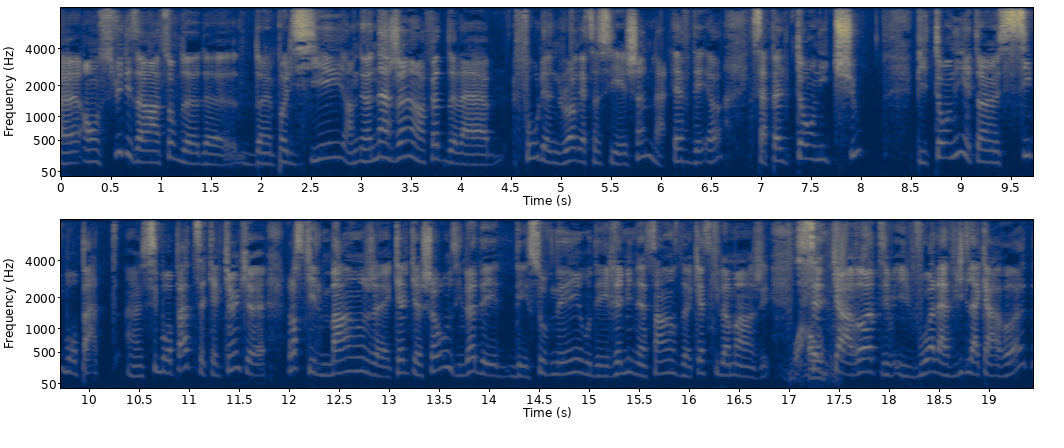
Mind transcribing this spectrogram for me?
On suit les aventures d'un policier, un agent en fait de la Food and Drug Association, la FDA, qui s'appelle Tony Chu. Puis Tony est un cybopathe. Un cybopathe, c'est quelqu'un que, lorsqu'il mange quelque chose, il a des, des souvenirs ou des réminiscences de qu'est-ce qu'il a mangé. Si c'est une carotte, il, il voit la vie de la carotte.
